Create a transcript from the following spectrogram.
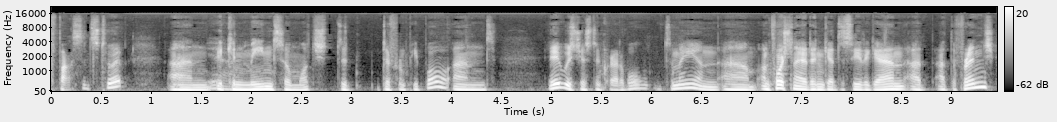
facets to it, and Yeah. it can mean so much to different people, and it was just incredible to me. And um, unfortunately, I didn't get to see it again at, at the Fringe,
